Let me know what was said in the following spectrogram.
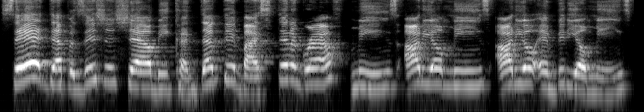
Said deposition shall be conducted by stenograph means, audio means, audio and video means.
